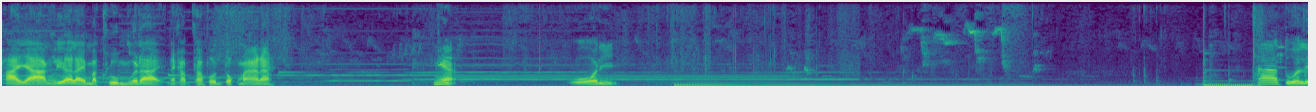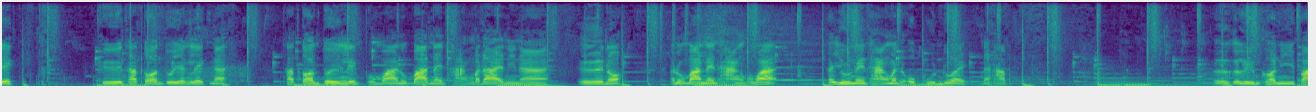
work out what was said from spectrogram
ผ้ายางหรืออะไรมาคลุมก็ได้นะครับ ถ้าฝนตกมานะ เนี่ย โอ้นี่ถ้าตัวเล็กคือถ้าตอนตัวยังเล็กนะ ถ้าตอนตัวยังเล็ก ผมว่าอนุบาลในถังก็ได้นี่นะ เออเนาะอนุบาลในถังเพราะว่า ถ้าอยู่ในถังมันจะอบอุ่นด้วยนะครับ เออก็ลืมข้อนี้ไป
